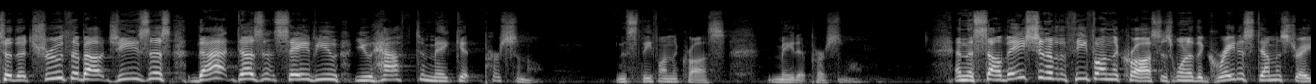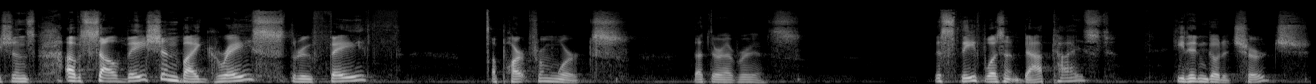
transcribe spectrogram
to the truth about Jesus, that doesn't save you. You have to make it personal. And this thief on the cross made it personal. And the salvation of the thief on the cross is one of the greatest demonstrations of salvation by grace through faith apart from works that there ever is. This thief wasn't baptized. He didn't go to church.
